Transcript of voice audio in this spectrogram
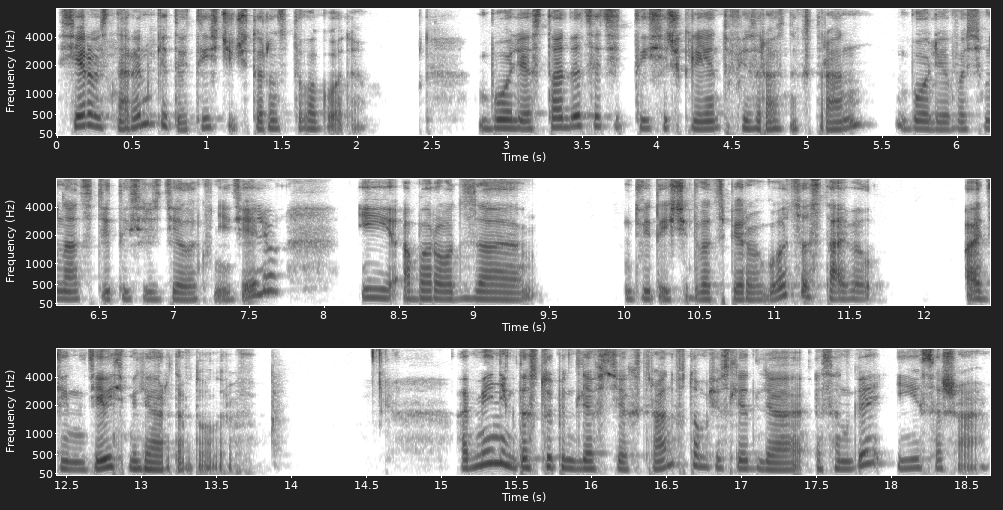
Сервис на рынке 2014 года. Более 120 тысяч клиентов из разных стран, более 18 тысяч сделок в неделю, и оборот за 2021 год составил 1,9 миллиардов долларов. Обменник доступен для всех стран, в том числе для СНГ и США.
